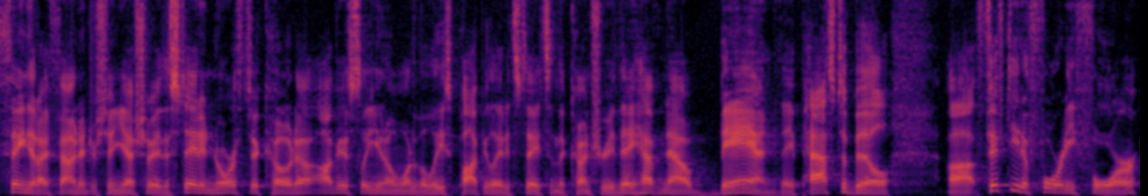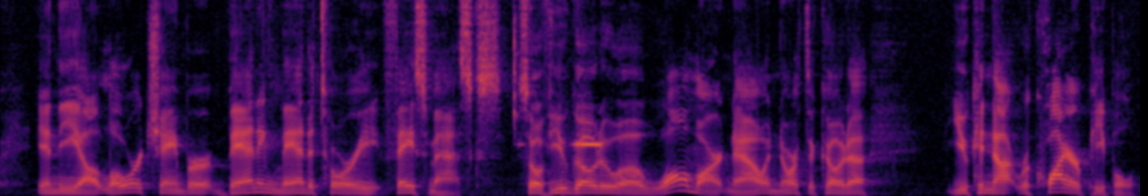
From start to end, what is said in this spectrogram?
thing that I found interesting yesterday. The state of North Dakota, obviously, you know, one of the least populated states in the country, they have now banned, they passed a bill, uh, 50 to 44 in the uh, lower chamber, banning mandatory face masks. So if you go to a Walmart now in North Dakota, you cannot require people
